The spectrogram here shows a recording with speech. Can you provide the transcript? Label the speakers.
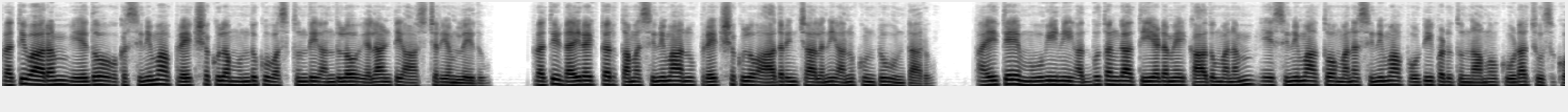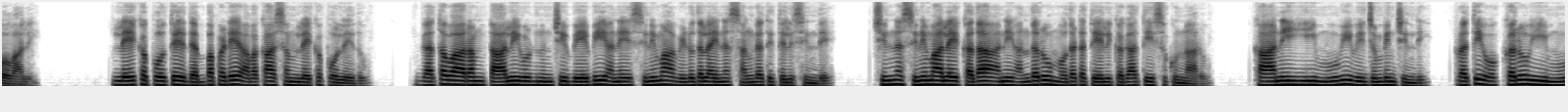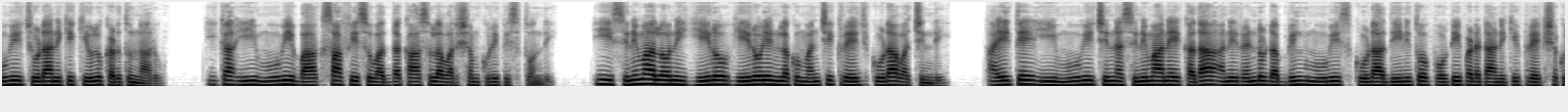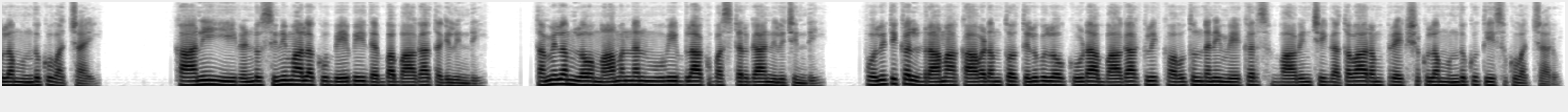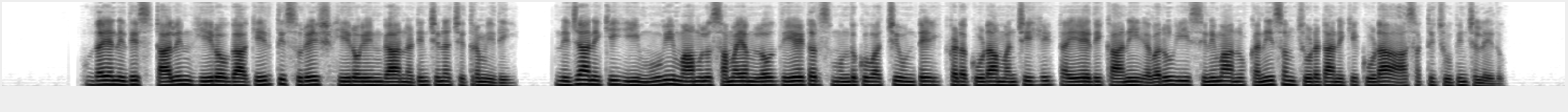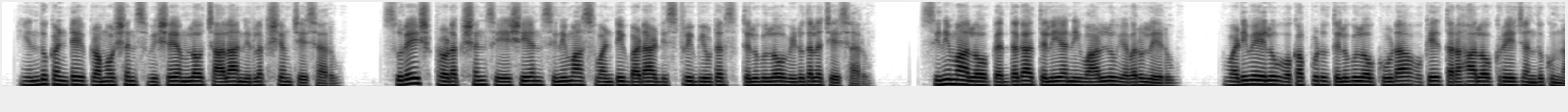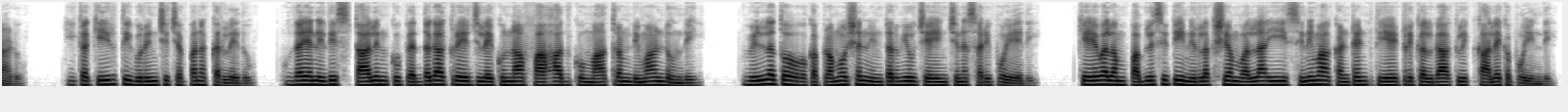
Speaker 1: ప్రతివారం ఏదో ఒక సినిమా ప్రేక్షకుల ముందుకు వస్తుంది అందులో ఎలాంటి ఆశ్చర్యం లేదు. ప్రతి డైరెక్టర్ తమ సినిమాను ప్రేక్షకులు ఆదరించాలని అనుకుంటూ ఉంటారు. అయితే మూవీని అద్భుతంగా తీయడమే కాదు మనం ఏ సినిమాతో మన సినిమా పోటీ పడుతున్నామో కూడా చూసుకోవాలి. లేకపోతే దెబ్బపడే అవకాశం లేకపోలేదు. గత వారం టాలీవుడ్ నుంచి బేబీ అనే సినిమా విడుదలైన సంగతి తెలిసిందే. చిన్న సినిమాలే కదా అని అందరూ మొదట తేలికగా తీసుకున్నారు. కానీ ఈ మూవీ విజృంభించింది. ప్రతి ఒక్కరూ ఈ మూవీ చూడానికి క్యూలు కడుతున్నారు. ఇక ఈ మూవీ బాక్సాఫీసు వద్ద కాసుల వర్షం కురిపిస్తోంది. ఈ సినిమాలోని హీరో హీరోయిన్లకు మంచి క్రేజ్ కూడా వచ్చింది. అయితే ఈ మూవీ చిన్న సినిమానే కదా అని రెండు డబ్బింగ్ మూవీస్ కూడా దీనితో పోటీపడటానికి ప్రేక్షకుల ముందుకు వచ్చాయి. కానీ ఈ రెండు సినిమాలకు బేబీ దెబ్బ బాగా తగిలింది. తమిళంలో మామన్నన్ మూవీ బ్లాక్ బస్టర్గా నిలిచింది. పొలిటికల్ డ్రామా కావడంతో తెలుగులో కూడా బాగా క్లిక్ అవుతుందని మేకర్స్ భావించి గతవారం ప్రేక్షకుల ముందుకు తీసుకువచ్చారు. ఉదయనిధి స్టాలిన్ హీరోగా కీర్తి సురేష్ హీరోయిన్గా నటించిన చిత్రం ఇది. నిజానికి ఈ మూవీ మామూలు సమయంలో థియేటర్స్ ముందుకు వచ్చి ఉంటే ఇక్కడ కూడా మంచి హిట్ అయ్యేది కానీ ఎవరూ ఈ సినిమాను కనీసం చూడటానికి కూడా ఆసక్తి చూపించలేదు. ఎందుకంటే ప్రమోషన్స్ విషయంలో చాలా నిర్లక్ష్యం చేశారు. సురేష్ ప్రొడక్షన్స్ ఏషియన్ సినిమాస్ వంటి బడా డిస్ట్రిబ్యూటర్స్ తెలుగులో విడుదల చేశారు. సినిమాలో పెద్దగా తెలియని వాళ్ళు ఎవరు లేరు. వడివేలు ఒకప్పుడు తెలుగులో కూడా ఒకే తరహాలో క్రేజ్ అందుకున్నాడు. ఇక కీర్తి గురించి చెప్పనక్కర్లేదు. ఉదయనిధి స్టాలిన్కు పెద్దగా క్రేజ్ లేకున్నా ఫాహాద్కు మాత్రం డిమాండ్ ఉంది. వీళ్ళతో ఒక ప్రమోషన్ ఇంటర్వ్యూ చేయించిన సరిపోయేది. కేవలం పబ్లిసిటీ నిర్లక్ష్యం వల్ల ఈ సినిమా కంటెంట్ థియేట్రికల్గా క్లిక్ కాలేకపోయింది.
